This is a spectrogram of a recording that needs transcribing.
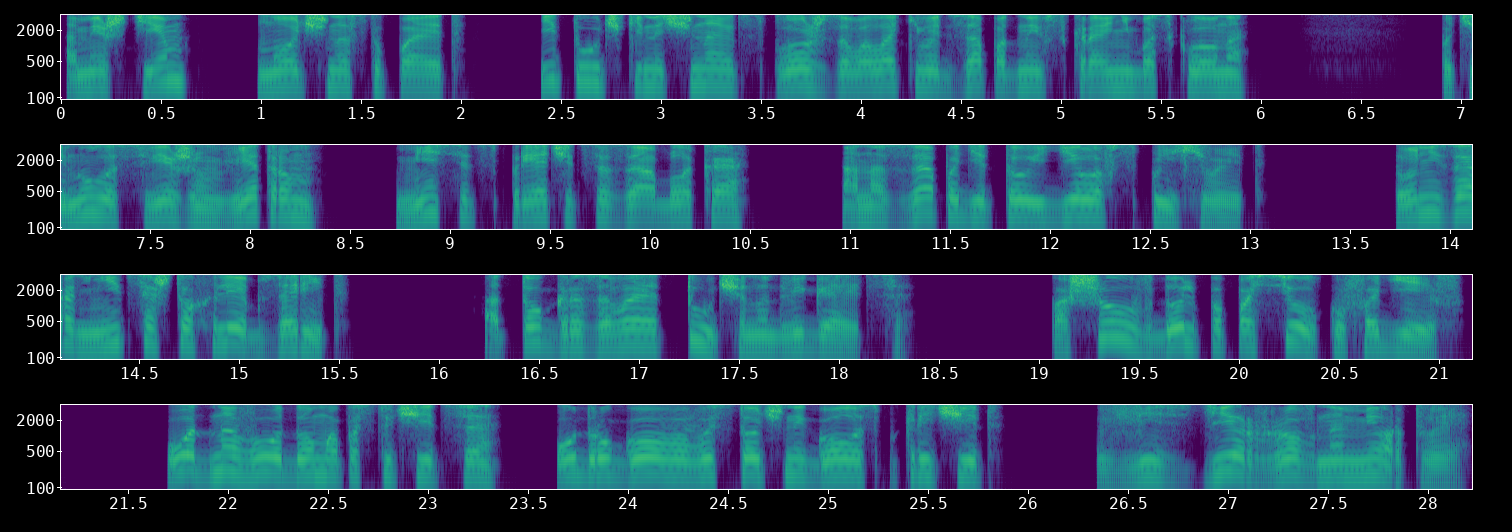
А меж тем ночь наступает, и тучки начинают сплошь заволакивать западный вскрай небосклона. Потянуло свежим ветром, месяц прячется за облака, а на западе то и дело вспыхивает. То не зорнится, что хлеб зарит, а то грозовая туча надвигается. Пошел вдоль по поселку Фадеев. У одного дома постучится, у другого в источный голос покричит. Везде ровно мертвые.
